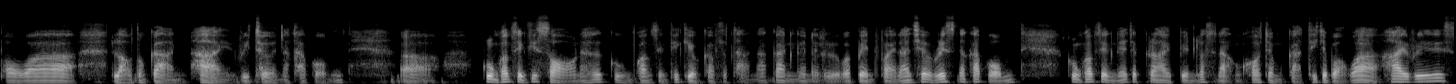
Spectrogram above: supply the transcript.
เพราะว่าเราต้องการ high return นะครับผม ลุ่มความเสี่ยงที่2นะคือกลุ่มความเสี่ยงที่เกี่ยวกับสถานะการเงิน หรือว่าเป็น financial risk นะครับผม กลุ่มความเสี่ยงนี้จะกลายเป็นลักษณะของข้อจำกัดที่จะบอกว่า high risk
